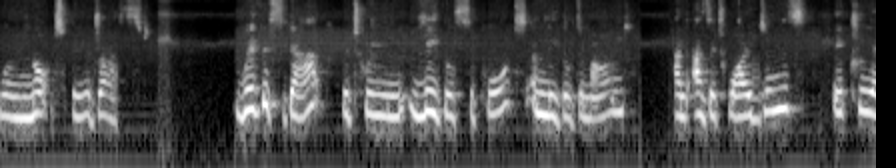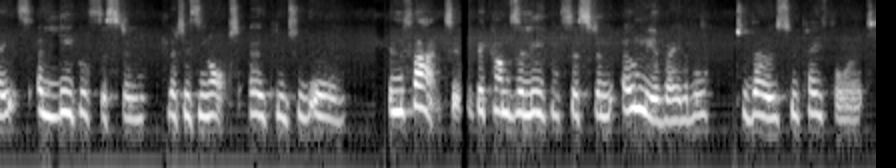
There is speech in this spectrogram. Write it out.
will not be addressed. With this gap between legal support and legal demand, and as it widens, it creates a legal system that is not open to all. In fact, it becomes a legal system only available to those who pay for it.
